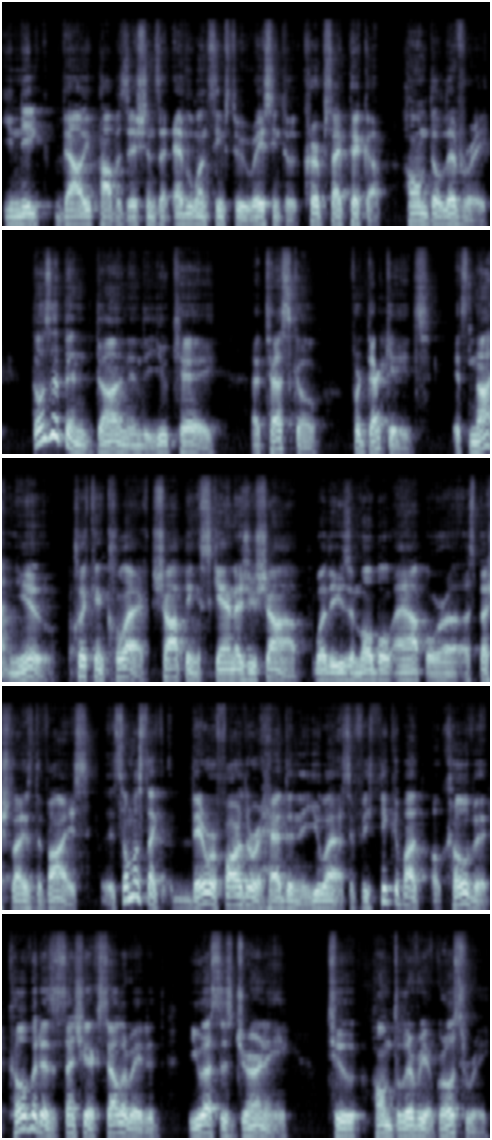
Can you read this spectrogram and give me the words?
unique value propositions that everyone seems to be racing to: curbside pickup, home delivery. Those have been done in the UK at Tesco for decades. It's not new. Click and collect, shopping, scan as you shop, whether you use a mobile app or a, specialized device. It's almost like they were farther ahead than the US. If you think about oh, COVID, COVID has essentially accelerated the US's journey to home delivery of grocery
